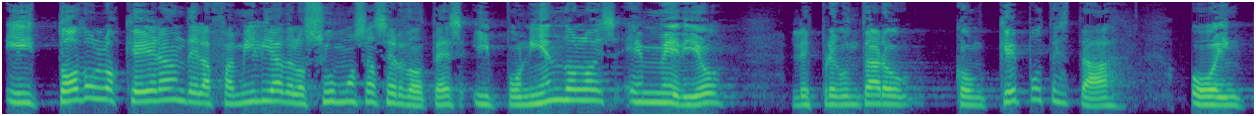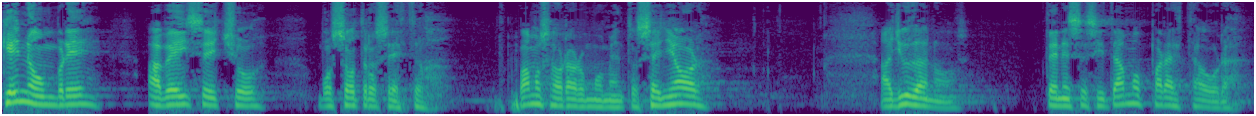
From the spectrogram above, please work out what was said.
y todos los que eran de la familia de los sumos sacerdotes, y poniéndolos en medio, les preguntaron, con qué potestad o en qué nombre habéis hecho vosotros esto. Vamos a orar un momento. Señor, ayúdanos. Te necesitamos para esta hora.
